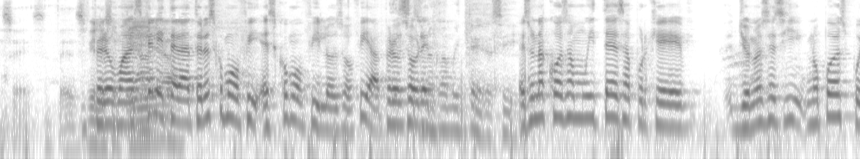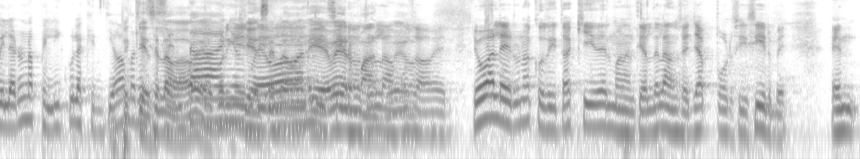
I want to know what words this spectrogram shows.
Eso es. Entonces, Pero más que literatura es como, fi- es como filosofía, pero Es sobre... una cosa muy tesa, sí. Es una cosa muy tesa porque yo no sé si... No puedo spoiler una película que lleva ¿De más de quién se la va a 60 ver? años, ¿Quién se la va a weón. ver? Y si Berman, nosotros la vamos weón. a ver. Yo voy a leer una cosita aquí del manantial de la doncella por si sirve. En-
